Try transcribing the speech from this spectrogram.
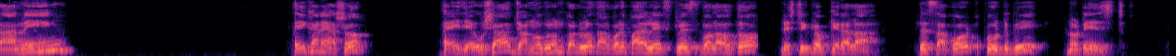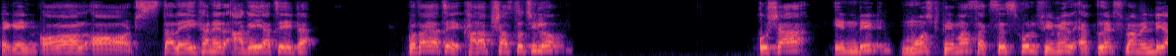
রানিং এইখানে আসো। এই যে উষা জন্মগ্রহণ করল, তারপরে পায়োলি এক্সপ্রেস বলা হতো, district of Kerala. Support could be noticed. Again all odds. তাহলে এইখানের আগেই আছে এটা। কোথায় আছে? খারাপ স্বাস্থ্য ছিল। উষা indeed most famous successful female athletes from India,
